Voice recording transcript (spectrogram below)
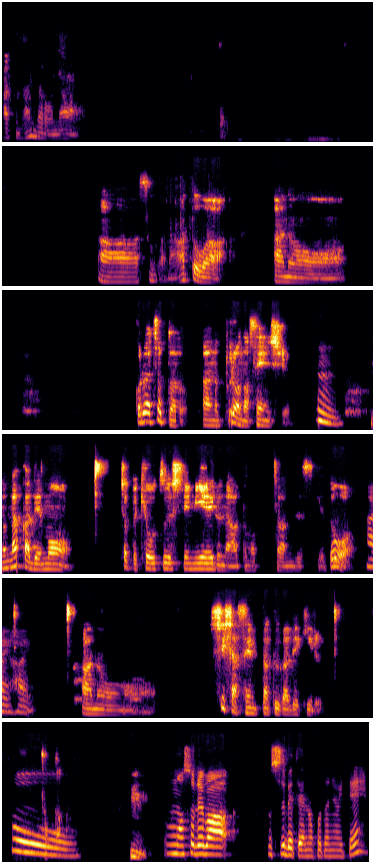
あとなんだろうな。ああ、そうだな。あとは、あのー、これはちょっと、あの、プロの選手の中でも、ちょっと共通して見えるなと思ったんですけど、はいはい。あのー、死者選択ができるおお。うん。もうそれは、すべてのことにおいて？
